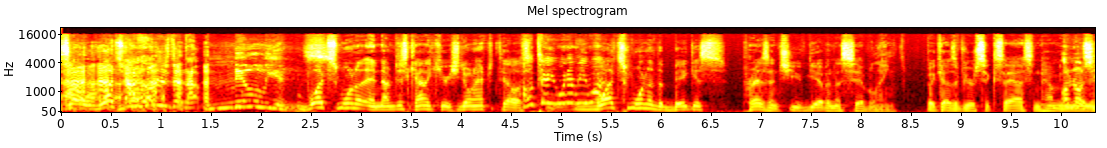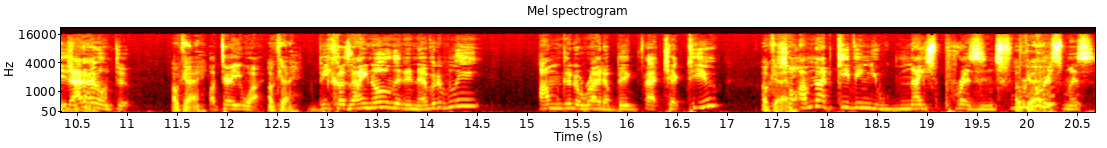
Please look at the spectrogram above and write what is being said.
so what's Not one of, hundreds, not millions. what's one of and I'm just kind of curious. You don't have to tell us. I'll tell you whatever you want. What's one of the biggest presents you've given a sibling because of your success and how many? Oh no, see that I don't do. Okay. I'll tell you why. Okay. Because I know that inevitably, I'm gonna write a big fat check to you. Okay. So I'm not giving you nice presents for Okay. Christmas,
